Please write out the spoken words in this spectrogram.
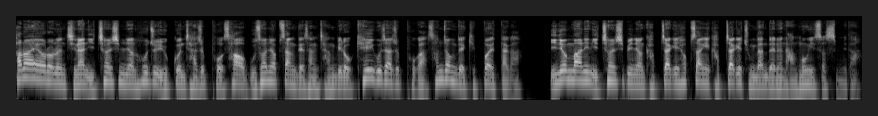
한화에어로는 지난 2010년 호주 육군 자주포 사업 우선 협상 대상 장비로 K9 자주포가 선정돼 기뻐했다가 2년 만인 2012년 갑자기 협상이 갑자기 중단되는 악몽이 있었습니다.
